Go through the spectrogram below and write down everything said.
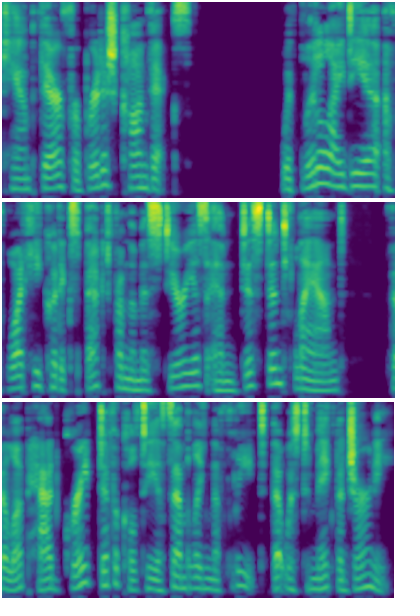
camp there for British convicts. With little idea of what he could expect from the mysterious and distant land, Phillip had great difficulty assembling the fleet that was to make the journey.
